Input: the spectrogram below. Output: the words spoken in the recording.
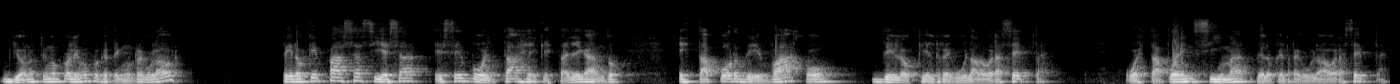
yo no tengo problema porque tengo un regulador. Pero ¿qué pasa si ese voltaje que está llegando está por debajo de lo que el regulador acepta o está por encima de lo que el regulador acepta?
